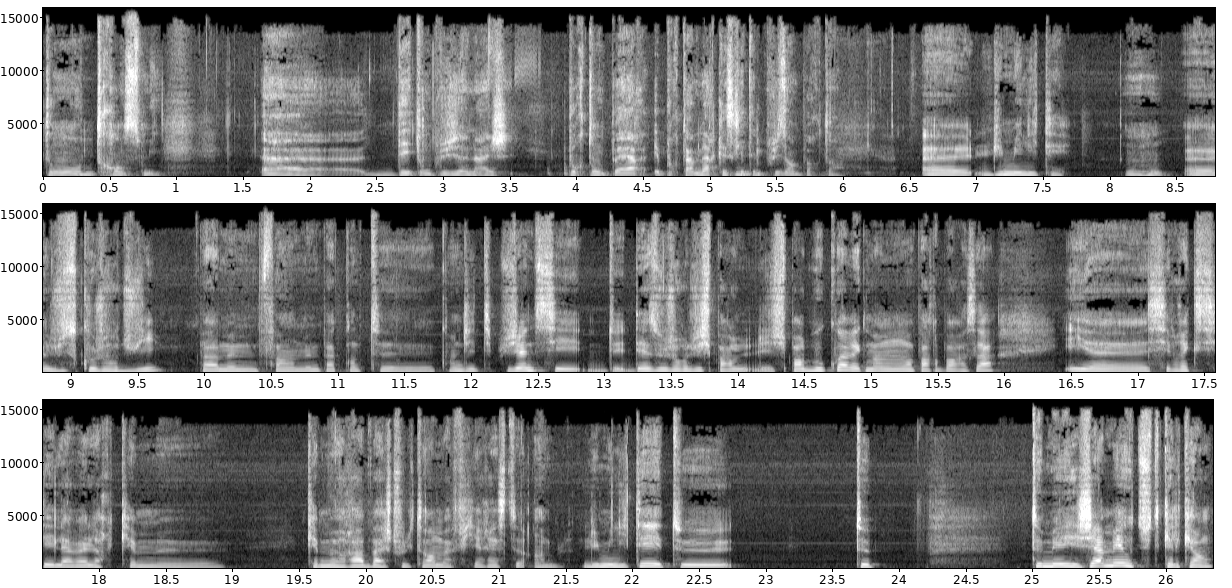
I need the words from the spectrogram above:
t'ont transmis euh, dès ton plus jeune âge Pour ton père et pour ta mère, qu'est-ce qui était le plus important? Euh, L'humilité. Mhm. Euh, jusqu'aujourd'hui, pas même, enfin même pas quand euh, quand j'étais plus jeune, c'est dès aujourd'hui, je parle, je parle beaucoup avec ma maman par rapport à ça, et c'est vrai que c'est la valeur qu'elle me qu'elle me rabâche tout le temps. Ma fille reste humble. L'humilité et te te te met jamais au-dessus de quelqu'un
